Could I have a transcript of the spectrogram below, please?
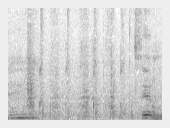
Okay. I said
